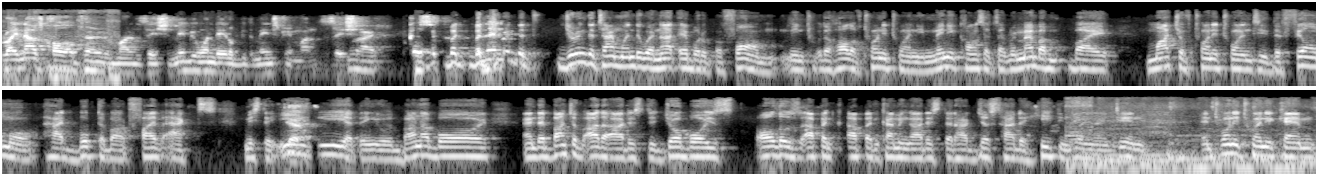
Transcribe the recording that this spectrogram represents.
Right now, it's called alternative monetization. Maybe one day it'll be the mainstream monetization. Right. Because, but but then, during the during the time when they were not able to perform in the hall of 2020, many concerts. I remember by March of 2020, the Fillmore had booked about five acts. Mr. Eazi, yeah. I think it was Burna Boy, and a bunch of other artists, the Joe Boys, all those up and up and coming artists that had just had a hit in 2019 and 2020 came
